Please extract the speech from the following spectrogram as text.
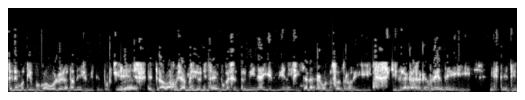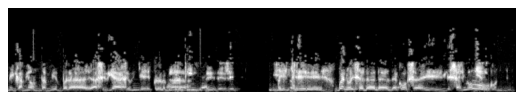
tenemos tiempo para volver a Tandil, ¿viste? porque el trabajo ya medio en esta época se termina y él viene y se instala acá con nosotros y tiene la casa acá enfrente y este, tiene el camión también para, hace viaje, ¿viste? Para la ah, cooperativa. Y este, bueno, esa es la, la, la cosa, eh, le salió con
